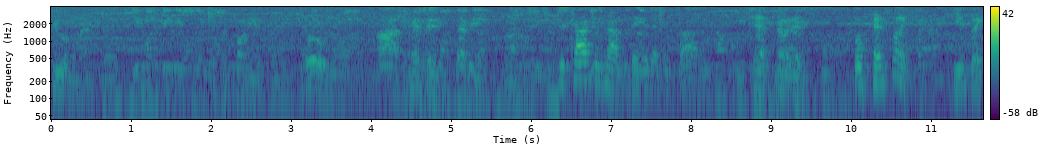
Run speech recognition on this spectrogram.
Two of them, actually. He might be the only It's the funniest thing. Who? Uh, Pip and Sebi. Your cock is not bigger than the thigh. Yeah, no, it is. Well, Pip's like, he's like,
